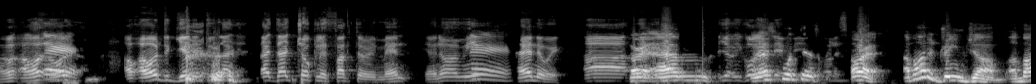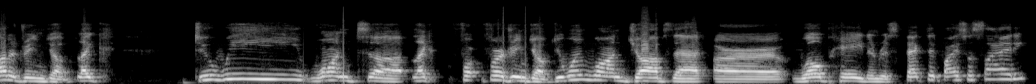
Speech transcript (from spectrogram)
I, I, I, I, Sir, I, I want to get into that, that that chocolate factory, man. You know what I mean? sir. Anyway, uh, all right. anyway, Um, you- you let's ahead, put Emily, this. honestly. All right, about a dream job. About a dream job. Like, do we want uh, like for for a dream job? Do we want jobs that are well paid and respected by society?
